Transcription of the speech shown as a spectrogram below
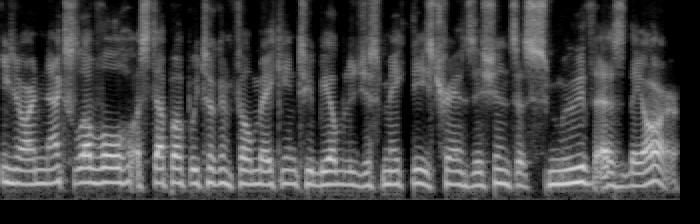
you know, our next level, a step up we took in filmmaking to be able to just make these transitions as smooth as they are.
